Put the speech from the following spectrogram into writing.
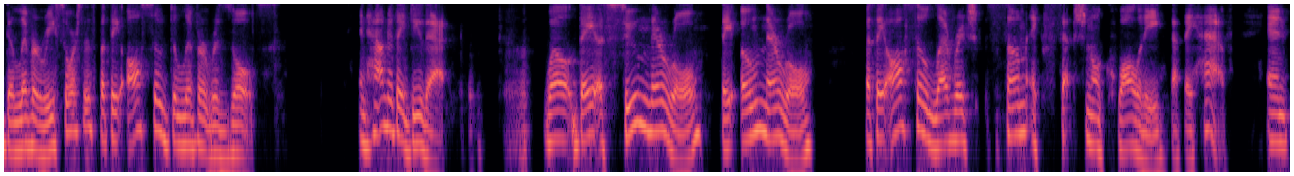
deliver resources, but they also deliver results. And how do they do that? Well, they assume their role, they own their role, but they also leverage some exceptional quality that they have. And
